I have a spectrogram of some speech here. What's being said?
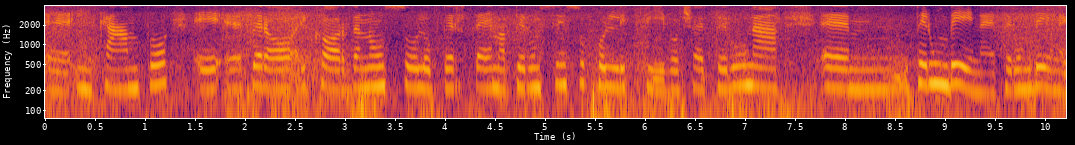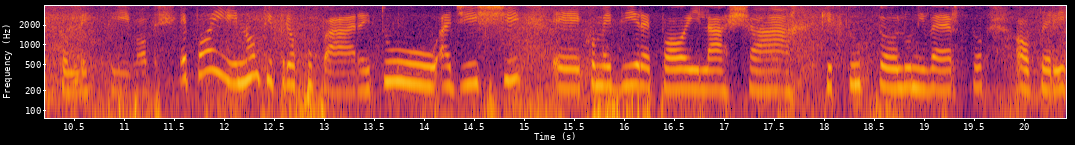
eh, in campo. E eh, però ricorda non solo per te ma per un senso collettivo, cioè per, una, ehm, per un bene, per un bene collettivo. E poi non ti preoccupare, tu agisci e come dire poi lascia che tutto l'universo operi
